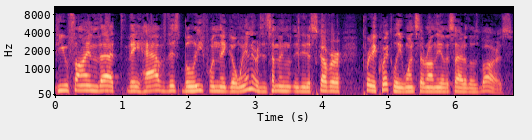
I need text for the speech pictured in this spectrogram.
do you find that they have this belief when they go in, or is it something that they discover pretty quickly once they're on the other side of those bars?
